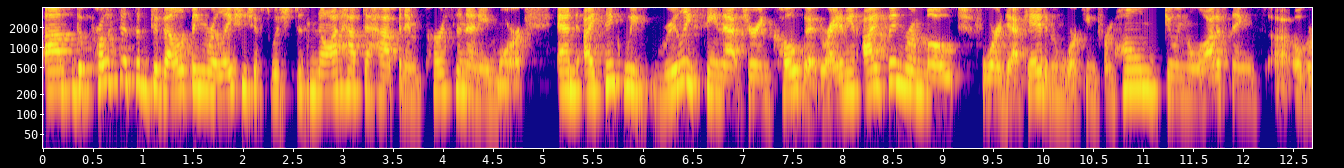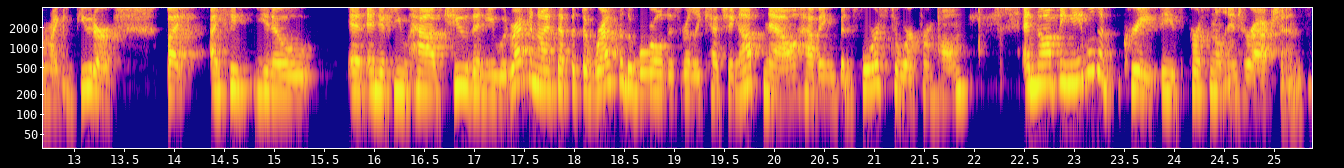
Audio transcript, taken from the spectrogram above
um, the process of developing relationships, which does not have to happen in person anymore. And I think we've really seen that during COVID, right? I mean, I've been remote for a decade, I've been working from home, doing a lot of things uh, over my computer. But I think, you know, and, and if you have too, then you would recognize that. But the rest of the world is really catching up now, having been forced to work from home and not being able to create these personal interactions.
